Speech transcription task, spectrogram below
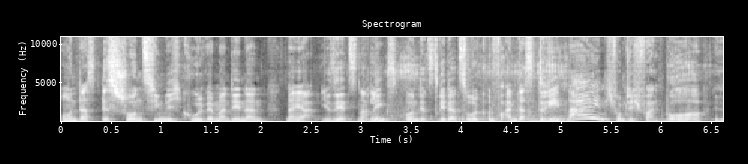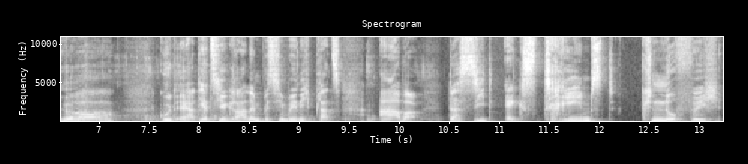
Und das ist schon ziemlich cool, wenn man den dann, naja, ihr seht es nach links und jetzt dreht er zurück und vor allem das dreht, nein, nicht vom Tisch fallen. Boah, ja. Gut, er hat jetzt hier gerade ein bisschen wenig Platz. Aber das sieht extremst knuffig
